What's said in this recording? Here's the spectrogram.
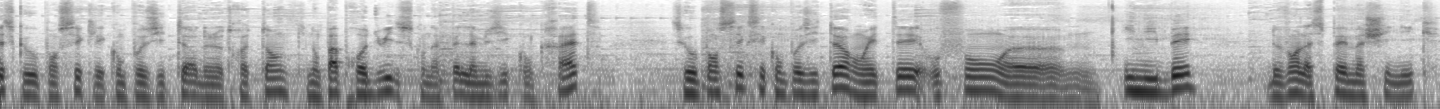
Est-ce que vous pensez que les compositeurs de notre temps, qui n'ont pas produit ce qu'on appelle la musique concrète, est-ce que vous pensez que ces compositeurs ont été, au fond, euh, inhibés devant l'aspect machinique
